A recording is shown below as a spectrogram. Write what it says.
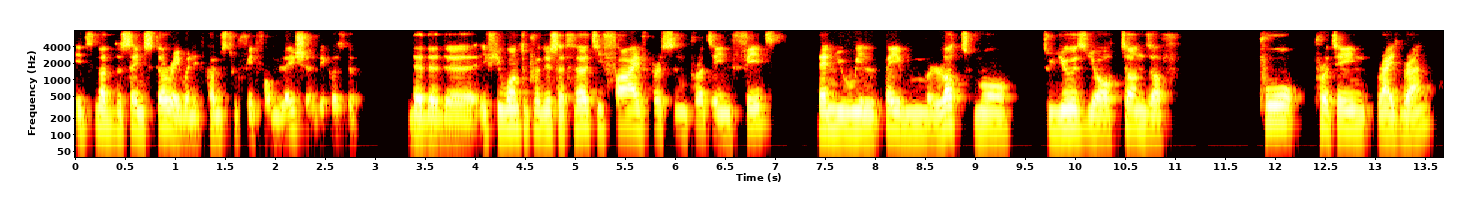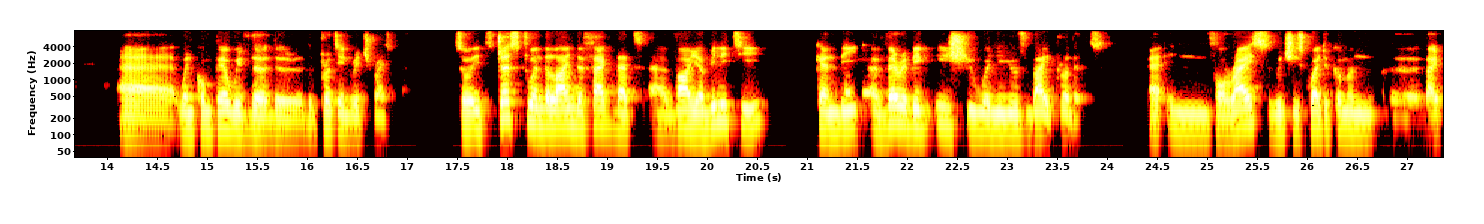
it's not the same story when it comes to feed formulation because the, the, the, the if you want to produce a 35% protein feed, then you will pay a lot more to use your tons of poor protein rice bran uh, when compared with the, the, the protein-rich rice bran. So it's just to underline the fact that uh, variability can be a very big issue when you use byproducts. uh, in for rice, which is quite a common uh, by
